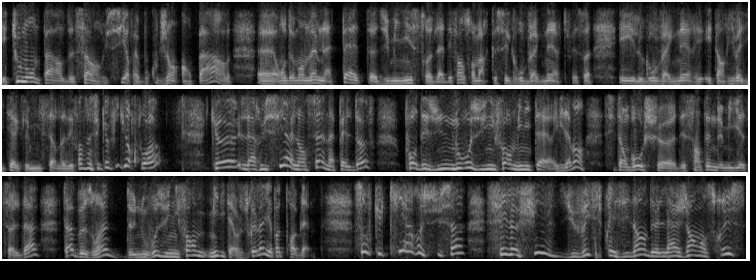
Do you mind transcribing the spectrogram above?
et tout le monde parle de ça en Russie. Enfin, beaucoup de gens en parlent. Euh, on demande même la tête du ministre de la Défense. On remarque que c'est le groupe Wagner qui fait ça et le groupe Wagner est, en rivalité avec le ministère de la Défense. Mais c'est que figure-toi que la Russie a lancé un appel d'offres pour des nouveaux uniformes militaires. Évidemment, si tu embauches des centaines de milliers de soldats, tu as besoin de nouveaux uniformes militaires. Jusque-là, il n'y a pas de problème. Sauf que qui a reçu ça? C'est le fils du vice-président de l'agence russe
